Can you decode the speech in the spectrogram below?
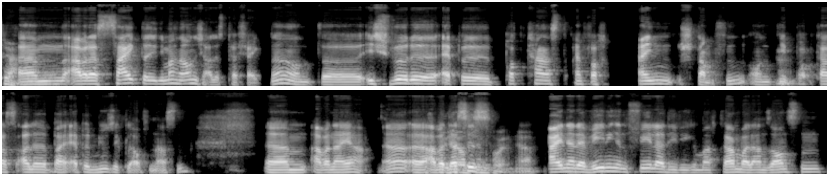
Ja. Ähm, aber das zeigt, die machen auch nicht alles perfekt. Ne? Und äh, ich würde Apple Podcast einfach einstampfen und die mhm. Podcasts alle bei Apple Music laufen lassen. Ähm, aber naja, ja, äh, aber das ist ja. einer der wenigen Fehler, die die gemacht haben, weil ansonsten,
